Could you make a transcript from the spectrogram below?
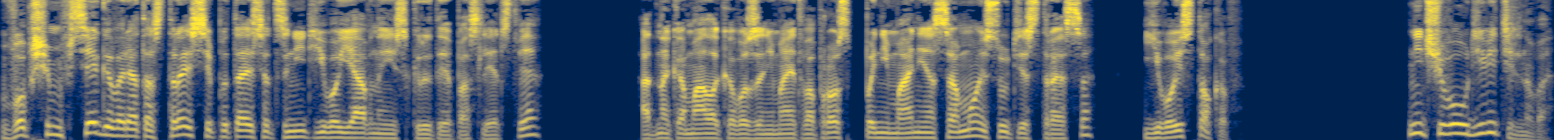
В общем, все говорят о стрессе, пытаясь оценить его явные и скрытые последствия, Однако мало кого занимает вопрос понимания самой сути стресса, его истоков. Ничего удивительного.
